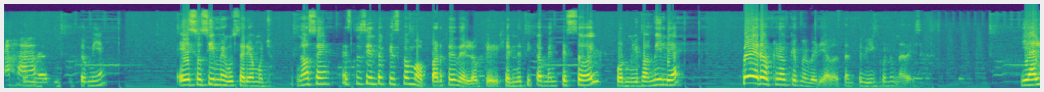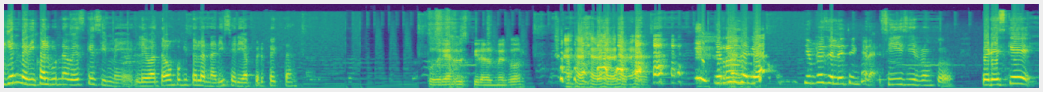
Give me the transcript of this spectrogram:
Ajá. la disectomía. Eso sí me gustaría mucho. No sé, esto siento que es como parte de lo que genéticamente soy por mi familia, pero creo que me vería bastante bien con una de esas. Y alguien me dijo alguna vez que si me levantaba un poquito la nariz sería perfecta. Podrías respirar mejor. Siempre se, le, siempre se lo echa en cara. Sí, sí, ronco. Pero es que,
